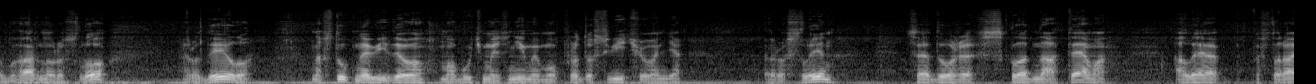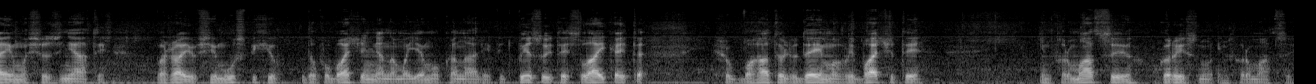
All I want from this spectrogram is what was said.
щоб гарно росло, родило. Наступне відео, мабуть, ми знімемо про досвідчування рослин. Це дуже складна тема, але постараємося зняти. Бажаю всім успіхів, до побачення на моєму каналі. Підписуйтесь, лайкайте, щоб багато людей могли бачити інформацію, корисну інформацію.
